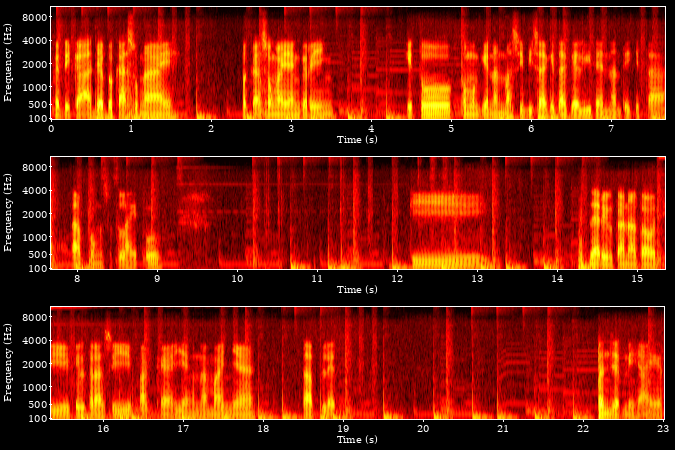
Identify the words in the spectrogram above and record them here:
ketika ada bekas sungai bekas sungai yang kering itu kemungkinan masih bisa kita gali dan nanti kita tampung. Setelah itu di sterilkan atau difiltrasi pakai yang namanya tablet penjernih air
